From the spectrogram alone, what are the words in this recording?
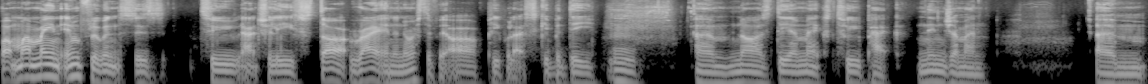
But my main influences to actually start writing and the rest of it are people like Skibadee um, Nas, DMX, Tupac, Ninjaman. Um,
